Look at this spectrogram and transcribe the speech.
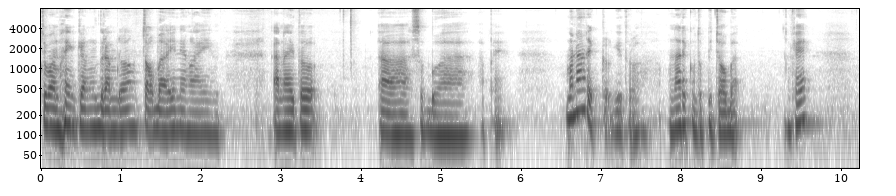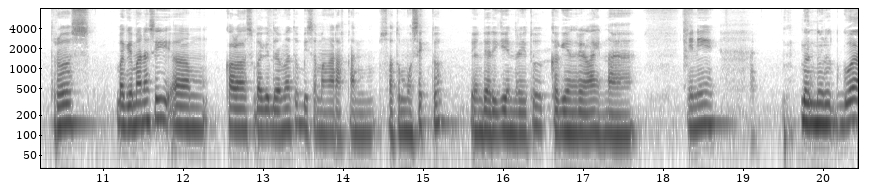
cuman megang drum doang cobain yang lain. Karena itu uh, sebuah apa ya menarik gitu loh menarik untuk dicoba. Oke? Okay? terus bagaimana sih um, kalau sebagai drama tuh bisa mengarahkan suatu musik tuh yang dari genre itu ke genre lain. Nah ini menurut gue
